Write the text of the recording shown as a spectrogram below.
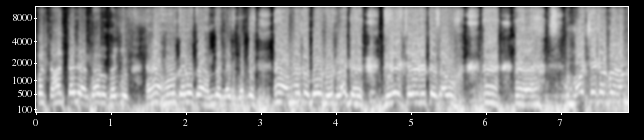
પણ તાત્કાલિક અંધારું થઈ ગયું. હે હું કરું કઈ? અમને નથી પડતી હે, અમને તો બહુ બીક લાગે. ધીરે કેવી રીતે જવું મોટરસાઇકલ પર આમ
